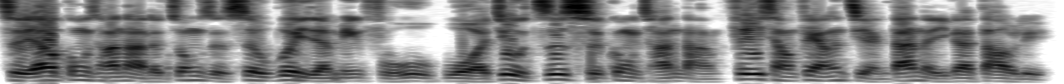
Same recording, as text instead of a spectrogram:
只要共产党的宗旨是为人民服务，我就支持共产党。非常非常简单的一个道理。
